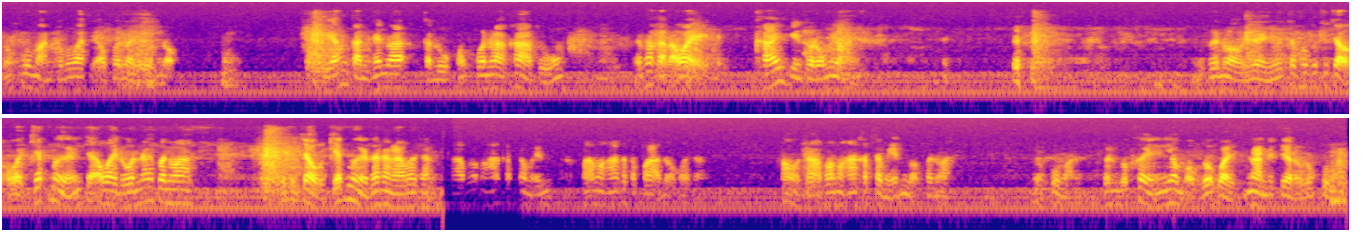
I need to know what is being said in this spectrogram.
หลวงปู่มันเขาบอกว่าจะเอาเพิ่นไว้โดนหรอกเถียงกันเห็นว่ากระดูกของคนราคาสูง แล้วถ้าขัดเอาไว้คล้ายกินขนมอยู่หั่นเพื่อนบอกเลยว่าถ้าพระพุทธเจ้าเขาไว้เจ็ดมือนี่จะเอาไว้โดนนะเพื่อนว่าพระพุทธเจ้าเจ็ดมือเท่านั้นนะว่าท่านถาพระมหากัตถเมนพระมหากัตถปาดอกว่าท่านเข้าถาพระมหากัตถเมนบอกเพื่อนว่า หลวงปู่มันเพื่นก็เคยนิยมออกรบไว้นั่นจะเจอเราหลวงปู่มัน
